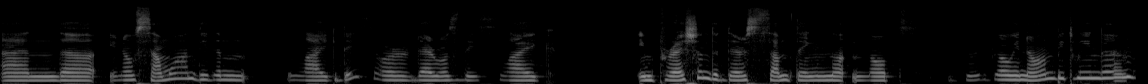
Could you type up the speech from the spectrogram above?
And uh, you know, someone didn't like this, or there was this like impression that there's something not not good going on between them.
